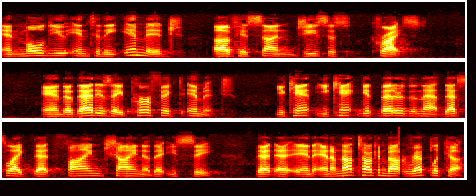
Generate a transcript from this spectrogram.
and mold you into the image of his son Jesus Christ. And uh, that is a perfect image. You can't you can't get better than that. That's like that fine china that you see. That uh, and and I'm not talking about replica.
